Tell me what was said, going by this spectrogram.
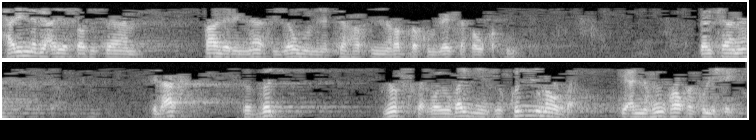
هل النبي عليه الصلاة والسلام قال للناس يوم من الدهر إن ربكم ليس فوقكم؟ بل كان بالعكس بالضد يفصح ويبين في كل موضع بأنه فوق كل شيء.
